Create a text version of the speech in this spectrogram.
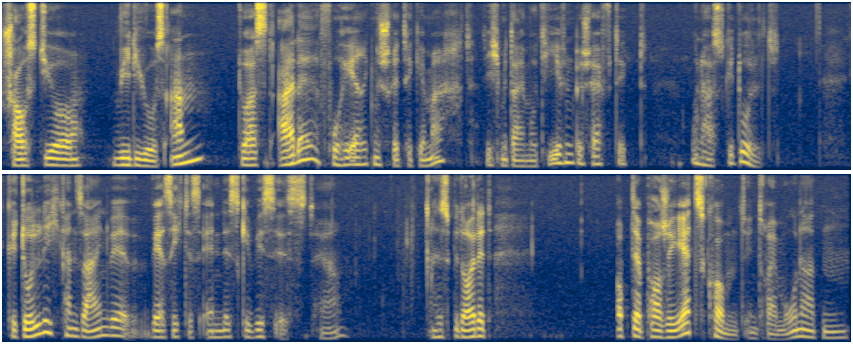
schaust dir Videos an, Du hast alle vorherigen Schritte gemacht, dich mit deinen Motiven beschäftigt und hast Geduld. Geduldig kann sein, wer, wer sich des Endes gewiss ist. Ja? Das bedeutet, ob der Porsche jetzt kommt, in drei Monaten,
